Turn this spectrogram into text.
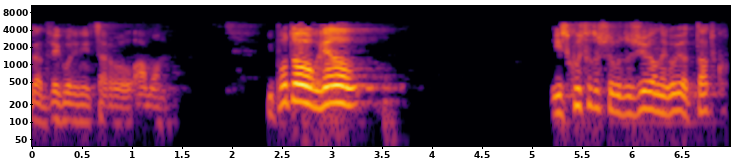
да, 2 години царувал Амон. И потоа го гледал искуството што го доживел неговиот татко.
